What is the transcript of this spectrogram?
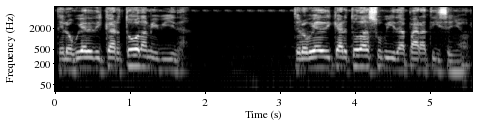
te lo voy a dedicar toda mi vida. Te lo voy a dedicar toda su vida para ti, Señor.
